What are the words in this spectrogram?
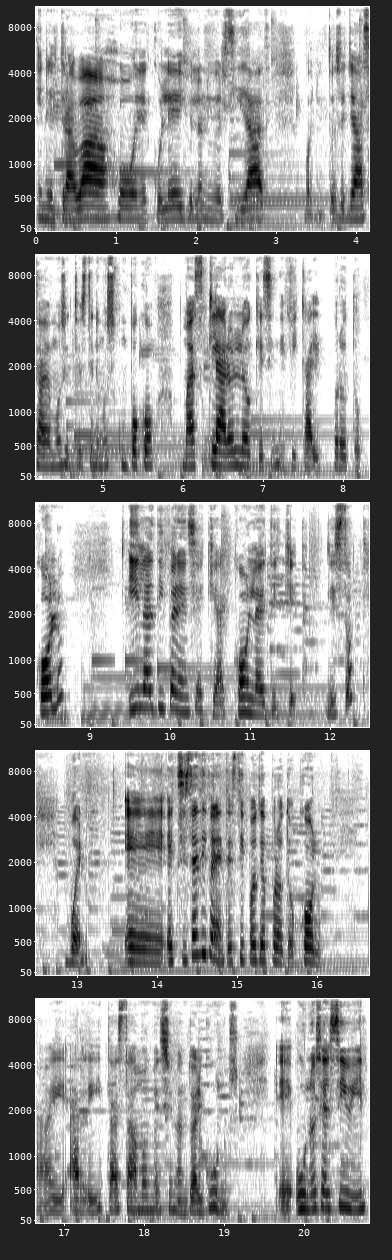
el trabajo, en el colegio, en la universidad. Bueno, entonces ya sabemos, entonces tenemos un poco más claro lo que significa el protocolo y las diferencias que hay con la etiqueta. ¿Listo? Bueno, eh, existen diferentes tipos de protocolo. Ahí arriba estábamos mencionando algunos. Eh, uno es el civil,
